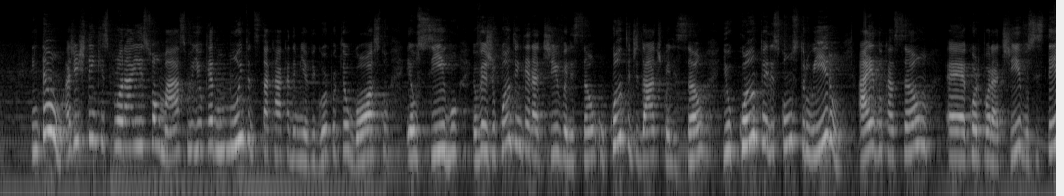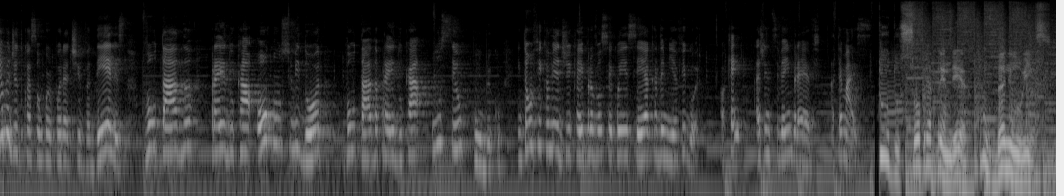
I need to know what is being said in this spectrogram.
Então, a gente tem que explorar isso ao máximo e eu quero muito destacar a Academia Vigor porque eu gosto, eu sigo, eu vejo o quanto interativo eles são, o quanto didático eles são e o quanto eles construíram a educação é, corporativa, o sistema de educação corporativa deles voltada para educar o consumidor voltada para educar o seu público. Então fica a minha dica aí para você conhecer a Academia Vigor, ok? A gente se vê em breve. Até mais. Tudo sobre aprender com Dani Luiz.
